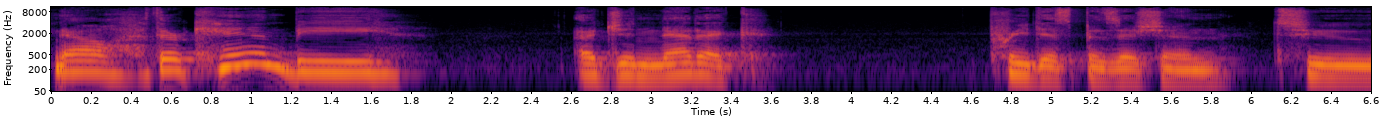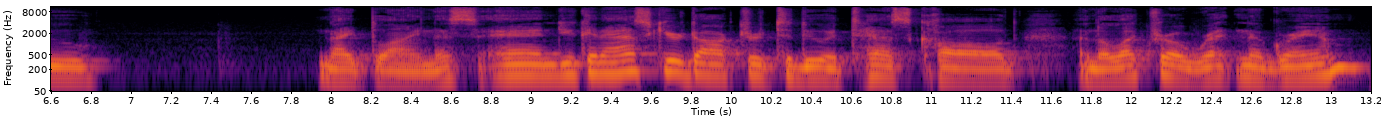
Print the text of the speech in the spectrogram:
Now, there can be a genetic predisposition to night blindness, and you can ask your doctor to do a test called an electroretinogram,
